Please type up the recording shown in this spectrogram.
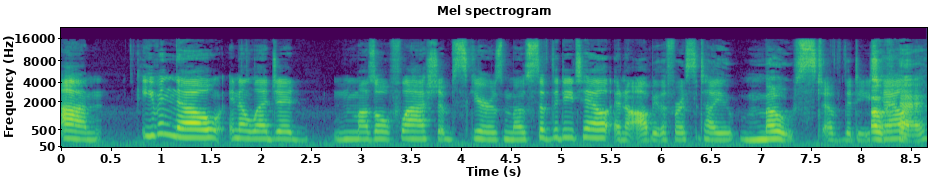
Um, even though an alleged muzzle flash obscures most of the detail, and I'll be the first to tell you most of the detail. okay.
